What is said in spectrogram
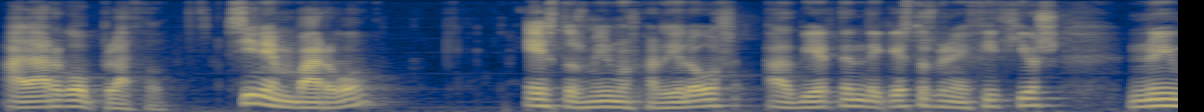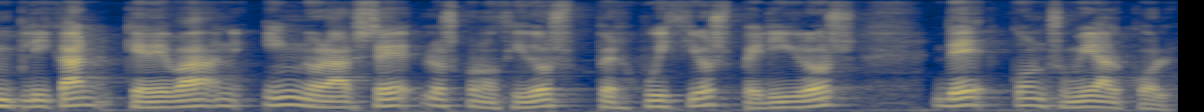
a largo plazo. Sin embargo, estos mismos cardiólogos advierten de que estos beneficios no implican que deban ignorarse los conocidos perjuicios, peligros de consumir alcohol.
